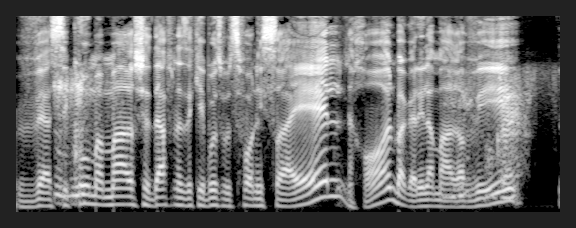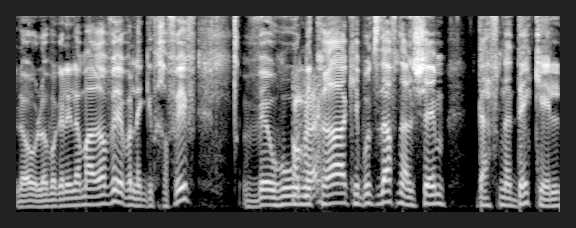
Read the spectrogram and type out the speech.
והסיכום אמר שדפנה זה קיבוץ בצפון ישראל, נכון? בגליל המערבי. אוקיי. לא, הוא לא בגליל המערבי, אבל נגיד חפיף, והוא אוקיי. נקרא קיבוץ דפנה על שם דפנה דקל,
